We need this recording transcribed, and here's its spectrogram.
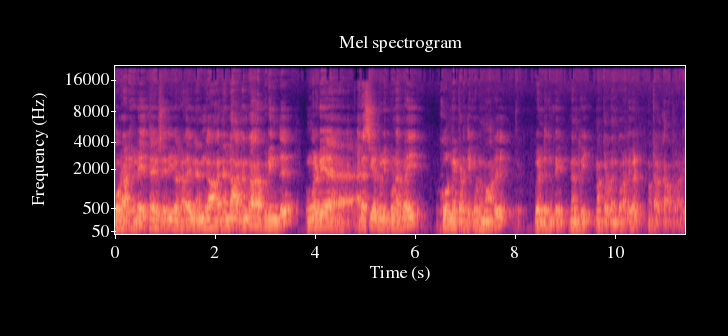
போராளிகளை தயவு செய்து இவர்களை நன்கா நல்லா நன்றாக புரிந்து உங்களுடைய அரசியல் விழிப்புணர்வை கூர்மைப்படுத்திக் கொள்ளுமாறு வேண்டுகின்றேன். நன்றி. மக்களுடன் போராளிகள் மக்களுக்காக போராளி.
